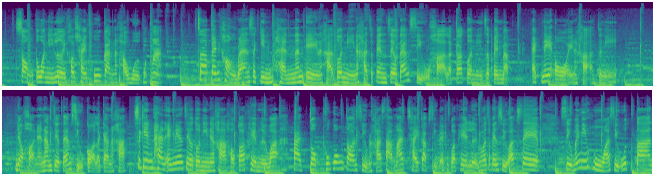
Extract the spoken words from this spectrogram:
2 ตัวนี้เลยเขาใช้คู่กันนะคะเวิร์กมากๆ จะเป็นของแบรนด์สกินแพนนั่นเองนะคะ ตัวนี้นะคะจะเป็นเจลแต้มสิวค่ะ แล้วก็ตัวนี้จะเป็นแบบแอคเน่ออยนะคะตัวนี้ เดี๋ยวขอแนะนำเจลแต้มสิวก่อนละกันนะคะ Skin Pan a c n e Gel ตัวนี้นะคะ เขาก็เคลมเลยว่าตัดจบทุกวงจรสิวนะคะ สามารถใช้กับสิวได้ทุกประเภทเลย ไม่ว่าจะเป็นสิวอักเสบ สิวไม่มีหัว สิวอุดตัน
